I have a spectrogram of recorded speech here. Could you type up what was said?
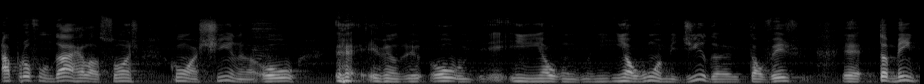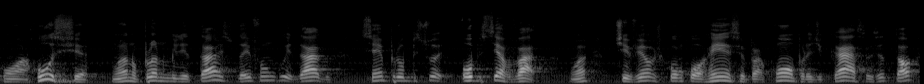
aprofundar relações com a China ou, ou em, algum, em alguma medida, talvez é, também com a Rússia, é? no plano militar, isso daí foi um cuidado sempre observado. É? tivemos concorrência para compra de caças e tal,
